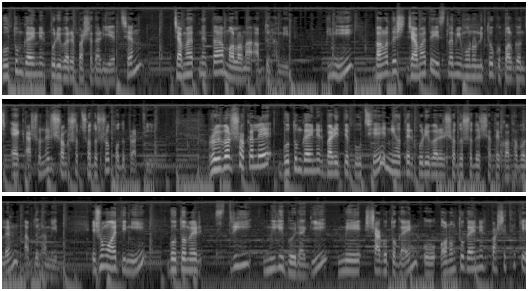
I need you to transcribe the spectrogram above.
গৌতম গাইনের পরিবারের পাশে দাঁড়িয়েছেন জামায়াত নেতা মৌলানা আব্দুল হামিদ। তিনি বাংলাদেশ জামায়াতে ইসলামী মনোনীত গোপালগঞ্জ এক আসনের সংসদ সদস্য পদপ্রার্থী। রবিবার সকালে গৌতম গাইনের বাড়িতে পৌঁছে নিহতের পরিবারের সদস্যদের সাথে কথা বলেন আব্দুল হামিদ। এ সময় তিনি গৌতমের স্ত্রী মিলি বৈরাগী, মেয়ে স্বাগত গাইন ও অনন্ত গাইনের পাশে থেকে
